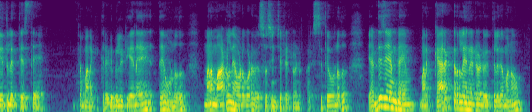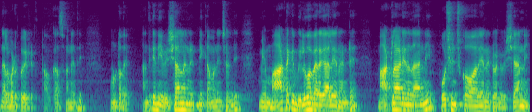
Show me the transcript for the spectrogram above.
చేతులు ఎత్తేస్తే ఇంకా మనకి క్రెడిబిలిటీ అనేది ఉండదు. మన మాటలను ఎవడు కూడా విశ్వసించేటటువంటి పరిస్థితి ఉండదు. అట్ ది సేమ్ టైం మన క్యారెక్టర్ లేనటువంటి వ్యక్తులుగా మనం నిలబడిపోయేటటువంటి అవకాశం అనేది ఉంటుంది. అందుకని ఈ విషయాలన్నింటినీ గమనించండి. మీ మాటకి విలువ పెరగాలి అని అంటే మాట్లాడిన దాన్ని పోషించుకోవాలి అనేటువంటి విషయాన్ని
